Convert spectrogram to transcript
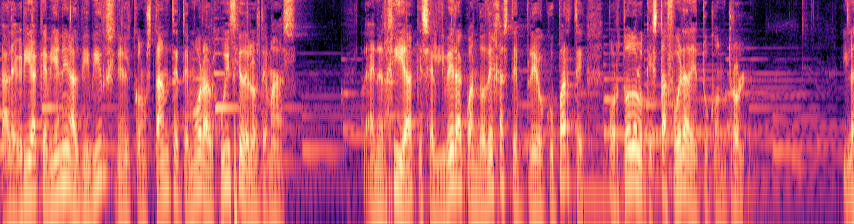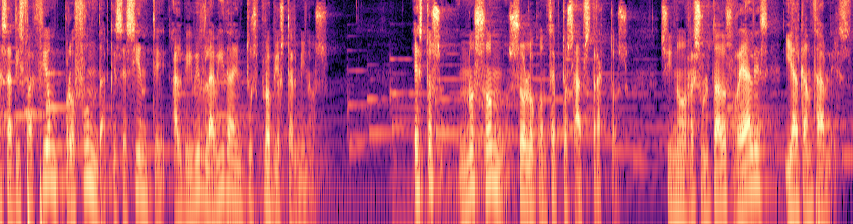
La alegría que viene al vivir sin el constante temor al juicio de los demás. La energía que se libera cuando dejas de preocuparte por todo lo que está fuera de tu control. Y la satisfacción profunda que se siente al vivir la vida en tus propios términos. Estos no son solo conceptos abstractos, sino resultados reales y alcanzables.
